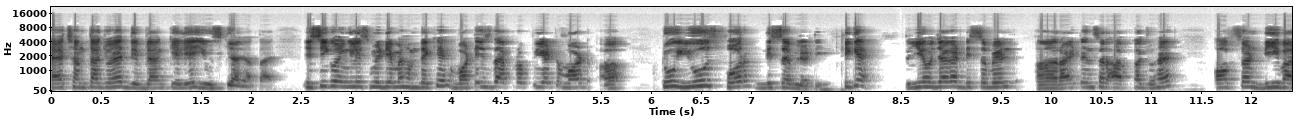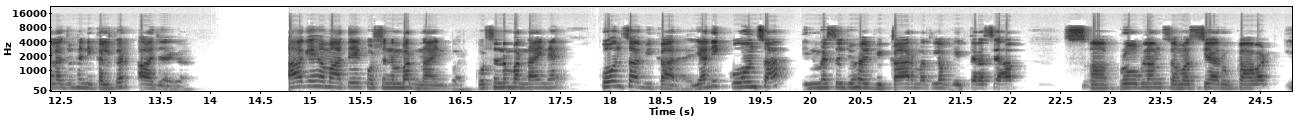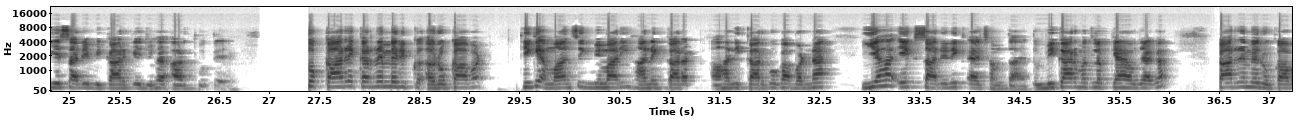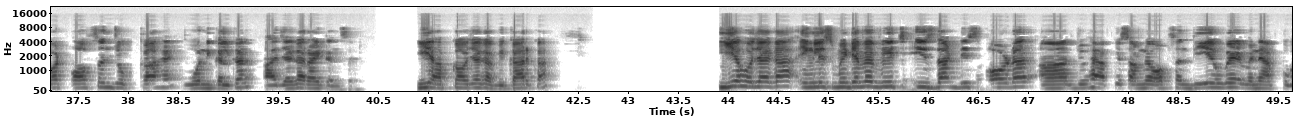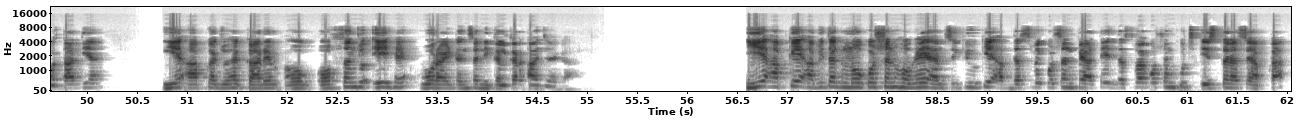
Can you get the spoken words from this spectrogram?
क्षमता जो है दिव्यांग के लिए यूज़ किया जाता है। इसी को इंग्लिश मीडियम में हम देखें what is the appropriate word to use for disability ठीक है? तो ये हो जाएगा डिसेबल्ड राइट आंसर आपका जो है ऑप्शन डी वाला जो है निकल कर आ जाएगा। आगे हम आते हैं क्वेश्चन नंबर नाइन पर। क्वेश्चन नंबर नाइन है, कौन सा विकार है? यानी कौन सा? इनमें से जो है विकार मतलब एक तरह से आप प्रॉब्लम समस्या, रुकावट, ये सारे विकार के जो है अर्थ होते हैं। तो कार्य करने में रुकावट ठीक है, मानसिक बीमारी हानिकारक, हानिकारकों का बढ़ना, यह एक शारीरिक अक्षमता है। तो विकार मतलब क्या हो जाएगा? कार्य में रुकावट, ऑप्शन जो का है, वो निकल कर आ जाएगा राइट आंसर ये आपका हो जाएगा विकार का। ये हो जाएगा इंग्लिश मीडियम में विच इज़ द डिसऑर्डर जो है आपके सामने ऑप्शन दिए हुए, मैंने आपको बता दिया। ये आपका जो है कार्य ऑप्शन जो ए है, वो राइट आंसर निकल कर आ जाएगा। ये आपके अभी तक नौ क्वेश्चन हो गए एमसीक्यू के। अब दसवें क्वेश्चन पे आते हैं। दसवां क्वेश्चन कुछ इस तरह से आपका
